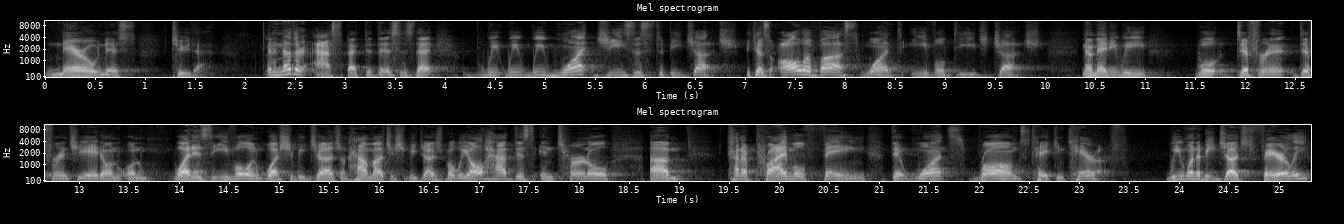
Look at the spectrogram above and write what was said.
narrowness to that. And another aspect of this is that we, we, we want Jesus to be judged because all of us want evil deeds judged. Now, maybe we will different, differentiate on, on what is evil and what should be judged, on how much it should be judged, but we all have this internal um, kind of primal thing that wants wrongs taken care of. We want to be judged fairly.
